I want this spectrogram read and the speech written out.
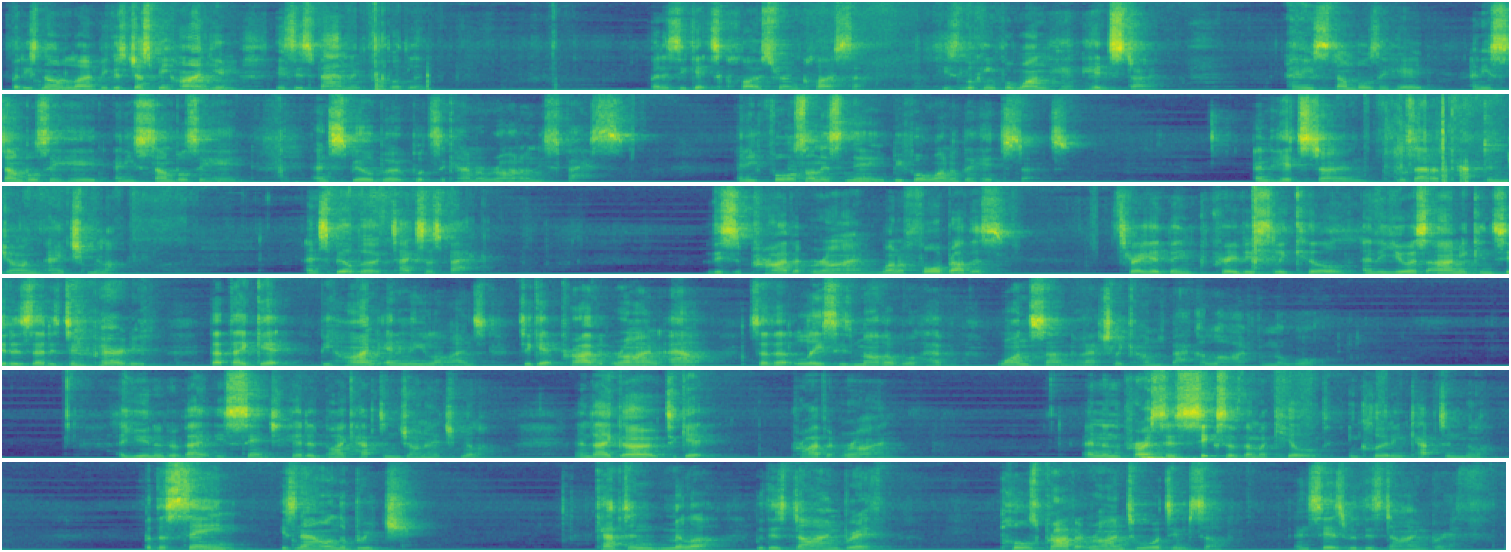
but he's not alone because just behind him is his family, probably. But as he gets closer and closer, he's looking for one he- headstone, and he stumbles ahead and he stumbles ahead and he stumbles ahead, and Spielberg puts the camera right on his face. And he falls on his knee before one of the headstones. And the headstone was that of Captain John H. Miller. And Spielberg takes us back. This is Private Ryan, one of four brothers. Three had been previously killed, and the US Army considers that it's imperative that they get behind enemy lines to get Private Ryan out, so that at least his mother will have one son who actually comes back alive from the war. A unit of eight is sent, headed by Captain John H. Miller, and they go to get Private Ryan. And in the process, six of them are killed, including Captain Miller. But the scene is now on the bridge. Captain Miller, with his dying breath, pulls Private Ryan towards himself and says with his dying breath,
